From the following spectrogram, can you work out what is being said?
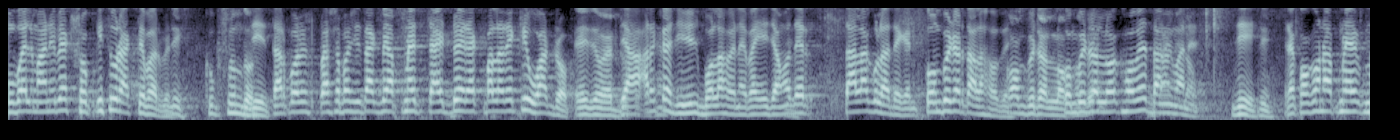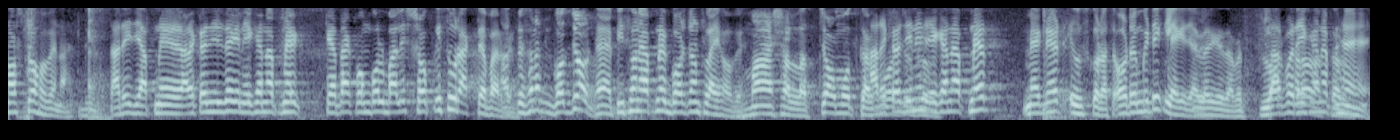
মোবাইল মানি ব্যাগ সবকিছু রাখতে পারবেন। জি খুব সুন্দর। জি তারপরে পাশাপাশি থাকবে আপনার চার ডোয়ের এক পালার একটি ওয়ার্ড্রপ এই যে। যে আরেকটা জিনিস বলা হয় না ভাই এই যে আমাদের তালাগুলা দেখেন কম্পিউটার তালা হবে। কম্পিউটার lock কম্পিউটার লক হবে দামি মানের। জি। জি। এটা কখনো আপনার নষ্ট হবে না। তার এই যে আপনি আরেকটা জিনিস দেখেন এখানে আপনার কেতা কম্বল বালিশ সবকিছু রাখতে আর পারবেন পেছনে কি গর্জন? হ্যাঁ পিছনে আপনার গর্জন ফ্লাই হবে। মাশাআল্লাহ চমৎকার আরেকটা জিনিস এখানে আপনার ম্যাগনেট ইউজ করা আছে অটোমেটিক লেগে যাবে। লেগে যাবে। তারপর এখানে আপনি হ্যাঁ হ্যাঁ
